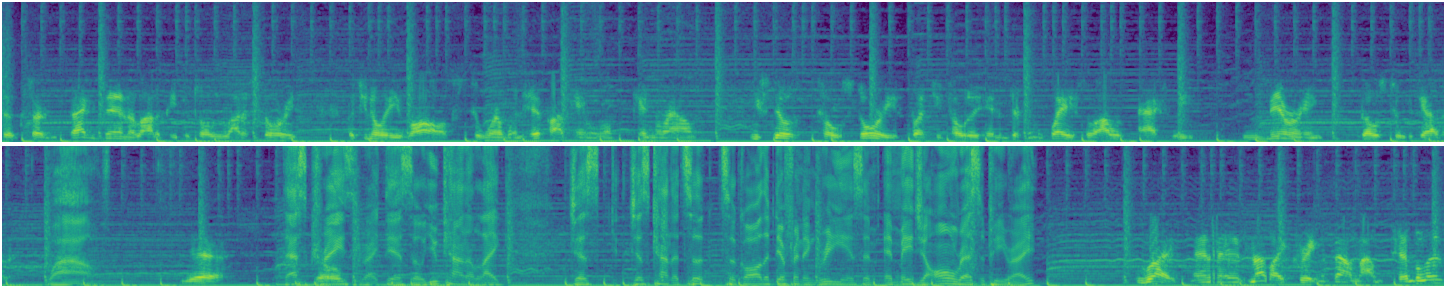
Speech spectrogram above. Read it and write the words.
took certain. Back then, a lot of people told a lot of stories, but you know, it evolved to where when hip hop came around, came around, you still told stories, but you told it in a different way. So I was actually mirroring those two together. wow Yeah, That's So- crazy right there. So you kind of like just just kind of took took all the different ingredients and, and made your own recipe, right? Right, and it's not like creating a sound. Now, Timbaland,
